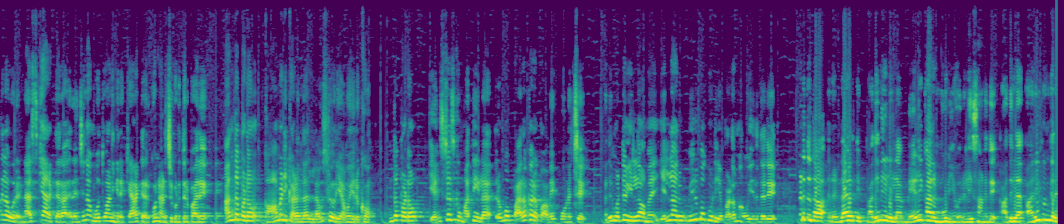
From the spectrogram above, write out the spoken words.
அதுல ஒரு நர்ஸ் கேரக்டரா ரெஜினா மோத்வானிங்கிற கேரக்டருக்கும் நடிச்சு கொடுத்திருப்பாரு. அந்த படம் காமெடி கலந்த லவ் ஸ்டோரியாவும் இருக்கும். இந்த படம் யங்ஸ்டர்ஸ்க்கு மத்தியில ரொம்ப பரபரப்பாவே போனுச்சு அது மட்டும் இல்லாம எல்லாரும் விரும்பக்கூடிய படமாவும் இருந்தது. அடுத்ததா ரெண்டாயிரத்தி பதினேழுல வேலைக்காரன் மூவியும் ரிலீஸ் ஆனது. அதுல அறிவுங்கிற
